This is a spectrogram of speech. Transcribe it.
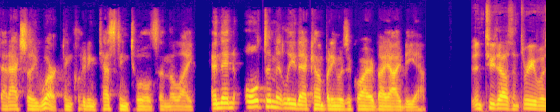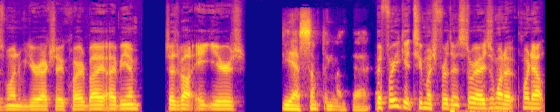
that actually worked, including testing tools and the like. And then ultimately that company was acquired by IBM. In 2003 was when you were actually acquired by IBM. So it's about eight years yeah, something like that. Before you get too much further in the story, I just want to point out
